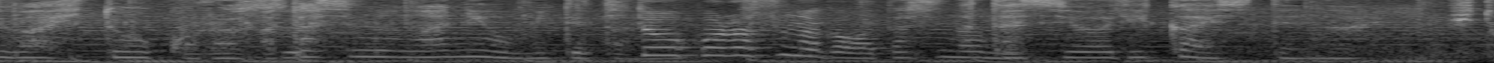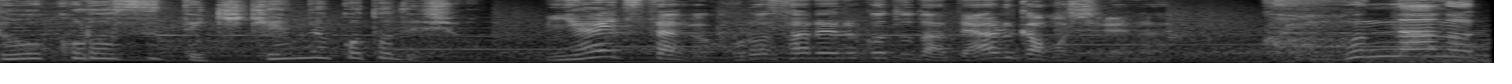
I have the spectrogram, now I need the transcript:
私は人を殺す。私の何を見てたの？人を殺すのが私なの。私を理解してない。人を殺すって危険なことでしょ？宮市さんが殺されることだってあるかもしれない。こんなの違う。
